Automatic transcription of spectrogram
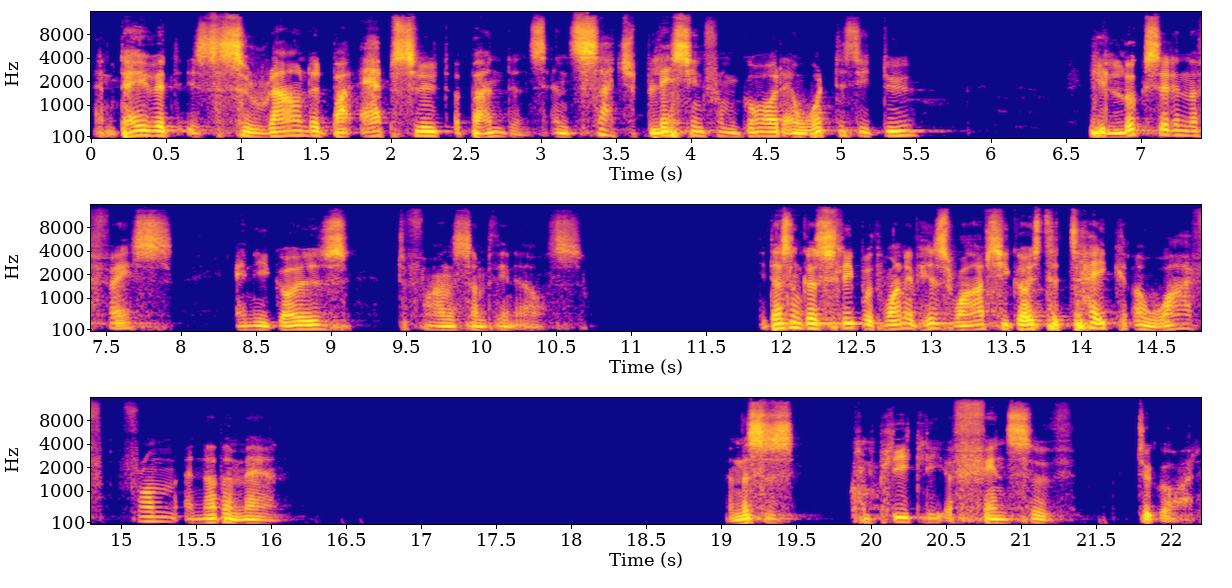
And David is surrounded by absolute abundance and such blessing from God. And what does he do? He looks it in the face and he goes to find something else. He doesn't go sleep with one of his wives, he goes to take a wife from another man. And this is completely offensive to God.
